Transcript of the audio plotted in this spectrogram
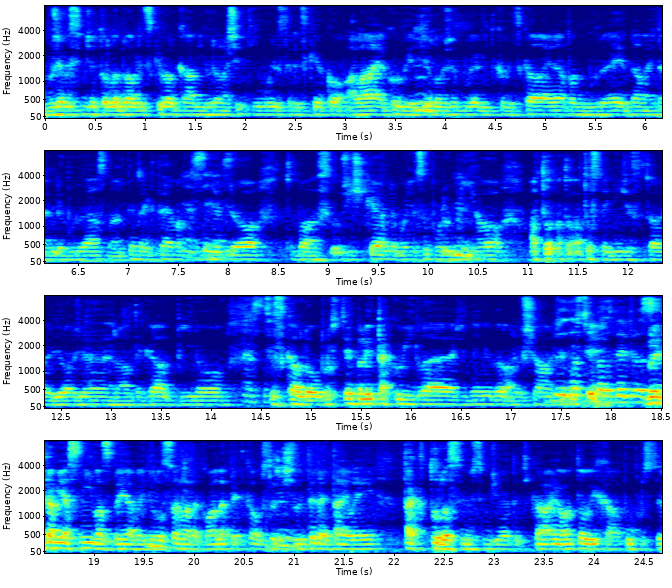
Protože myslím, že tohle byla vždycky velká výhoda našich týmů, že se vždycky jako ala jako vědělo, že bude Vítkovická lajna, pak bude jedna lajna, kde budu já s Martin Rektem a potom někdo třeba s Oříškem nebo něco podobného. A to, a to, a to stejný, že se třeba věděla, že hrál tenkrát Píno se Skaldou, prostě byly takovýhle, že někdy byl Anušák, Byly tam prostě, vazby, prostě. byly tam jasné vazby a vědělo se, hra takováhle pětka, už se řešily ty detaily, tak tohle si myslím, že teďka, já to i chápu, prostě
